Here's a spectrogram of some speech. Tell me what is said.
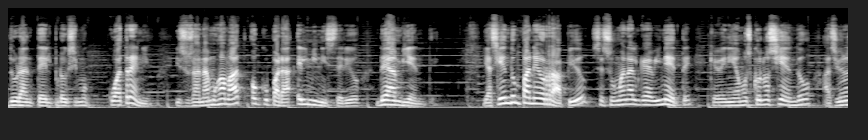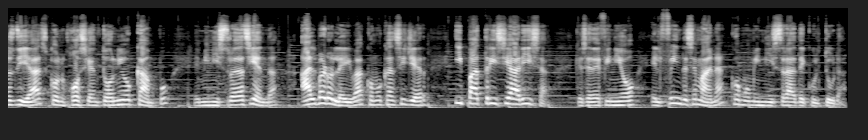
durante el próximo cuatrenio y Susana Muhammad ocupará el Ministerio de Ambiente. Y haciendo un paneo rápido, se suman al gabinete que veníamos conociendo hace unos días con José Antonio Campo, el ministro de Hacienda, Álvaro Leiva como canciller y Patricia Ariza, que se definió el fin de semana como ministra de Cultura.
